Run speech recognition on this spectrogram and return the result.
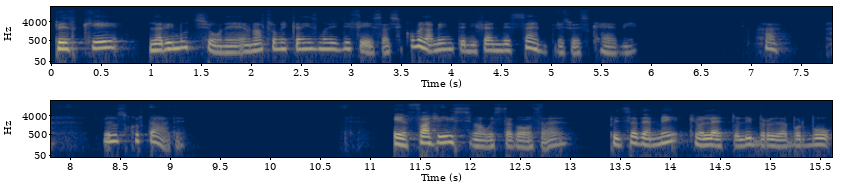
Perché la rimozione è un altro meccanismo di difesa. Siccome la mente difende sempre i suoi schemi, eh, ve lo scordate. E è facilissima questa cosa, eh? Pensate a me che ho letto il libro della Borbò,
